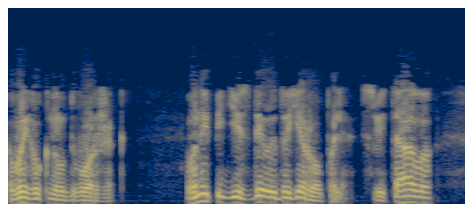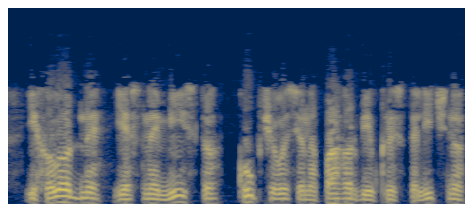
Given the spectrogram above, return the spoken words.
вигукнув дворжак. Вони під'їздили до Єрополя. Світало, і холодне, ясне місто купчилося на пагорбі в кристалічно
